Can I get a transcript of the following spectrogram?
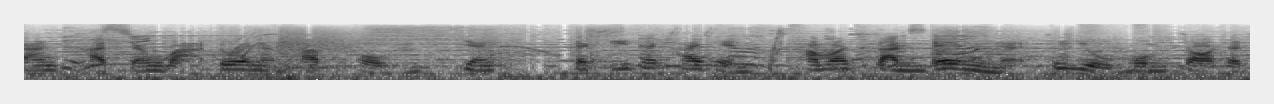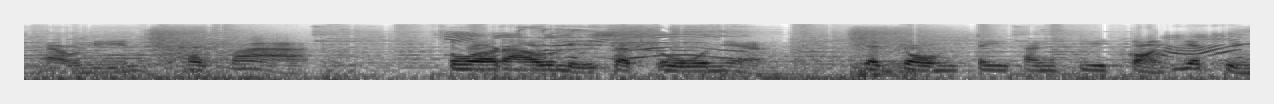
การขัดจังหวะด้วยนะครับผมอย่างตะกี้ถ้าใครเห็นคำว่าซันเด้งเนี่ยที่อยู่มุมจอแถวๆนี้พบว่าตัวเราหรือศัตรูเนี่ย จะโจมตีทันทีก่อนที่จะถึง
